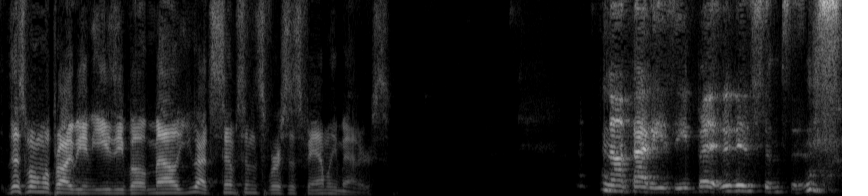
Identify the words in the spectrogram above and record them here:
this one will probably be an easy vote. Mel, you got Simpsons versus Family Matters. Not that easy, but it is Simpsons.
